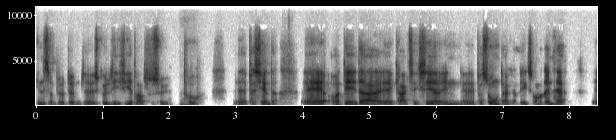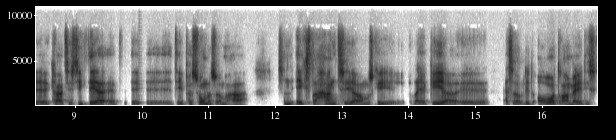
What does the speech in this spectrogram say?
Hende, som blev dømt øh, skyldig i fire drabsforsøg mm. på øh, patienter. Øh, og det, der øh, karakteriserer en øh, person, der kan ligge under den her øh, karakteristik, det er, at øh, det er personer, som har sådan ekstra hang til at måske reagere øh, altså lidt overdramatisk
